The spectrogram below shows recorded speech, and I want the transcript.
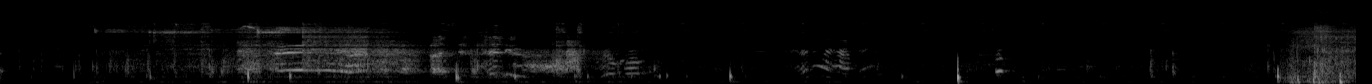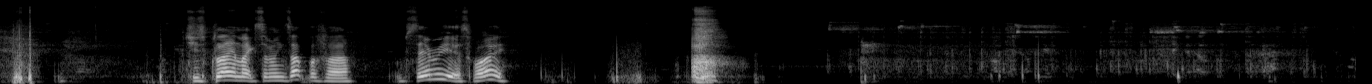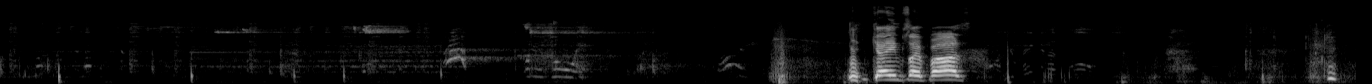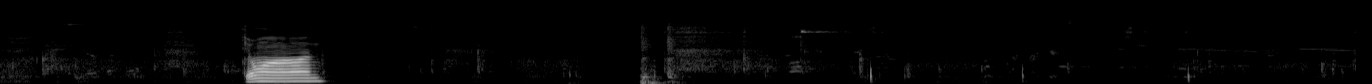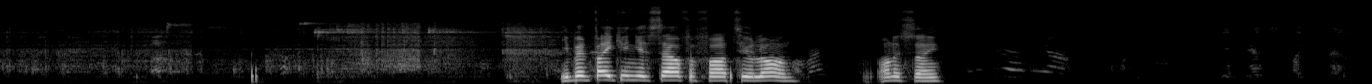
She's playing like something's up with her. I'm serious. Why? Game so fast. Go on. You've been faking yourself for far too long. Honestly. I need you to help me out. It barely seemed like you fell.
